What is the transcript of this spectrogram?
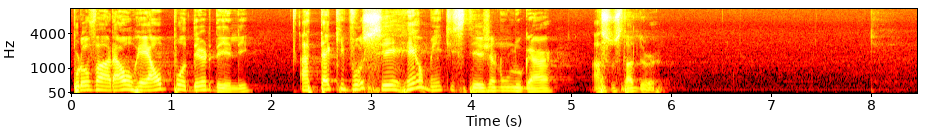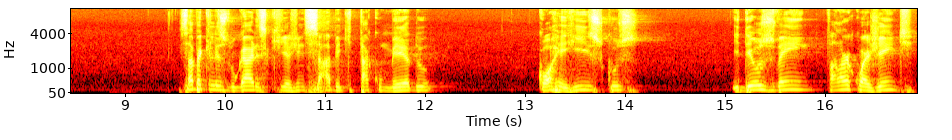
provará o real poder dele até que você realmente esteja num lugar assustador. Sabe aqueles lugares que a gente sabe que está com medo, corre riscos, e Deus vem falar com a gente,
